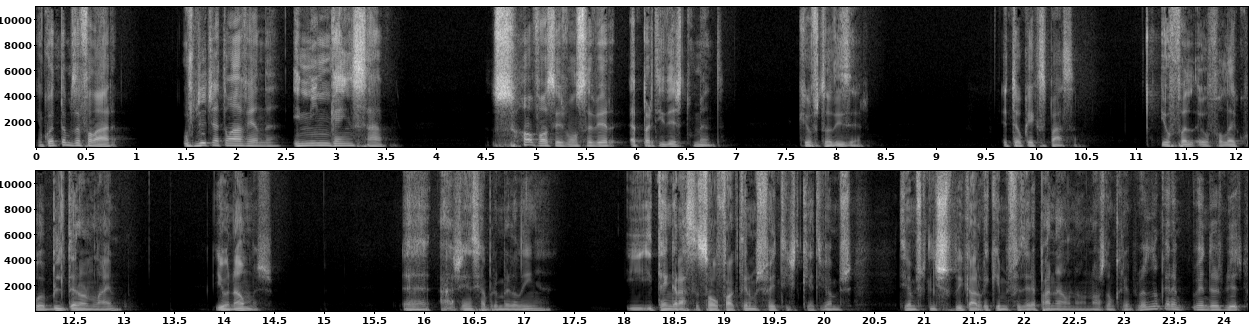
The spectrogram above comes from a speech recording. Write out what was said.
enquanto estamos a falar, os bilhetes já estão à venda e ninguém sabe. Só vocês vão saber a partir deste momento que eu vos estou a dizer. Então o que é que se passa? Eu, falei, eu falei com a bilheteira online, eu não, mas uh, a agência, a primeira linha, e, e, tem graça só o facto de termos feito isto, que é, tivemos, tivemos que lhes explicar o que é que íamos fazer. É pá, não, não, nós não queremos, mas não querem vender os bilhetes.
